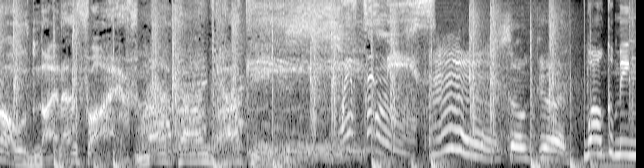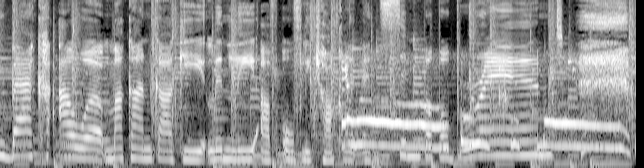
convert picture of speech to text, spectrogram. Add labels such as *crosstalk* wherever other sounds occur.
Gold 905. Makan Kaki. with Denise. Mm, so good. Welcoming back our Makan Kaki Lynn Lee of Awfully Chocolate and Sinpopo brand.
